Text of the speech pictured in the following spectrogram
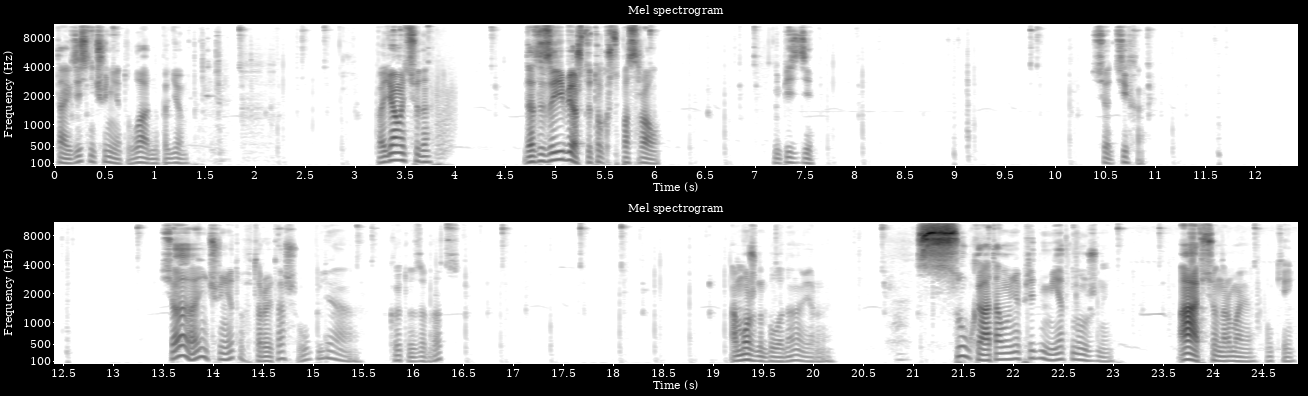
Так, здесь ничего нету. Ладно, пойдем. Пойдем отсюда. Да ты заебешь, ты только что посрал. Не пизди. Все, тихо. Все, да, ничего нету. Второй этаж. У, бля. Как тут забраться? А можно было, да, наверное? Сука, а там у меня предмет нужный. А, все нормально, окей.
